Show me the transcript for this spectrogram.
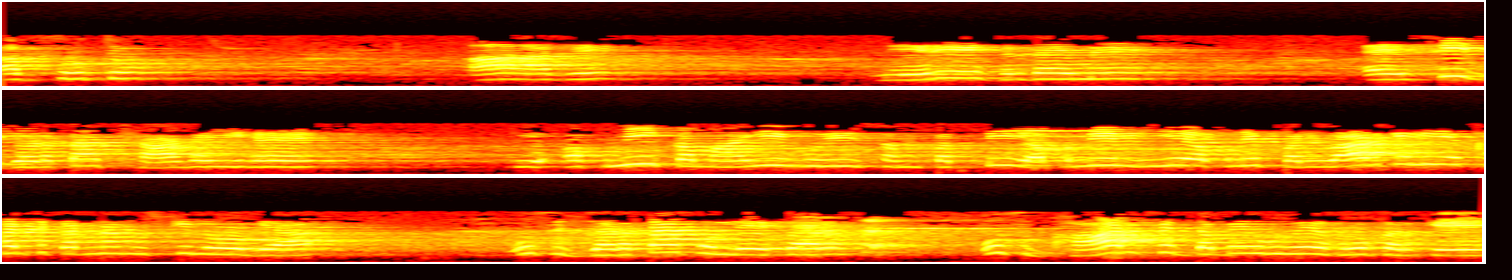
अब सोचो आज मेरे हृदय में ऐसी जड़ता छा गई है कि अपनी कमाई हुई संपत्ति अपने लिए, अपने परिवार के लिए खर्च करना मुश्किल हो गया। उस जड़ता को लेकर, उस भार से दबे हुए हो करके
